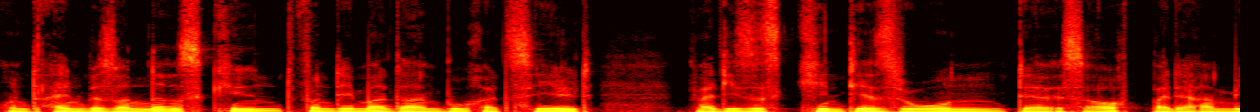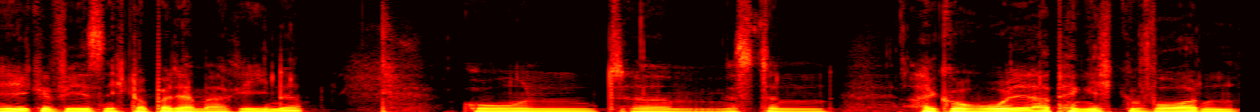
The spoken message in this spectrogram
Und ein besonderes Kind, von dem er da im Buch erzählt, weil dieses Kind, ihr Sohn, der ist auch bei der Armee gewesen, ich glaube bei der Marine, und ähm, ist dann alkoholabhängig geworden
